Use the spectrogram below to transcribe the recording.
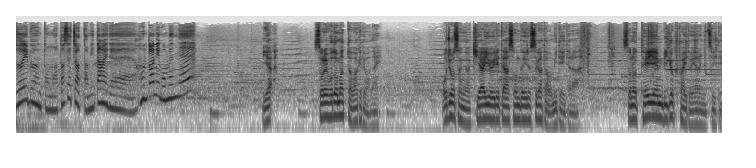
ずいぶんと待たせちゃったみたいで本当にごめんね。いやそれほど待ったわけではない。お嬢さんが気合を入れて遊んでいる姿を見ていたらその庭園美玉パイとやらについて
